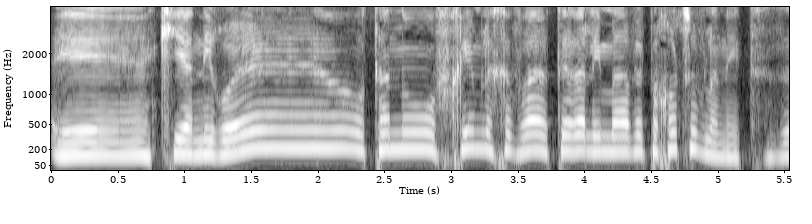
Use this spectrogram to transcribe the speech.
אה, כי אני רואה אותנו הופכים לחברה יותר אלימה ופחות סובלנית. זה...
